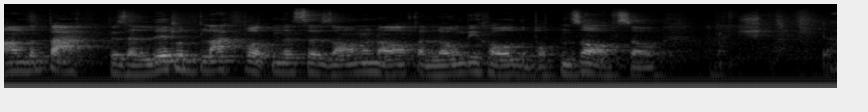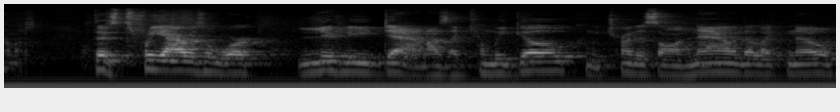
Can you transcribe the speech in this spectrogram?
on the back, there's a little black button that says on and off, and lo and behold, the button's off. So, shit, damn it. There's three hours of work literally down. I was like, can we go? Can we turn this on now? And they're like, no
